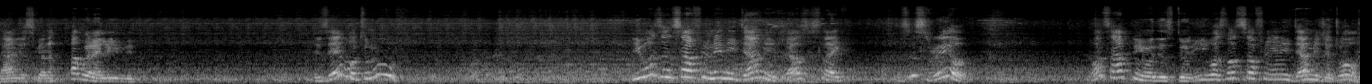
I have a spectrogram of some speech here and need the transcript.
now I'm just gonna I'm gonna leave it. is able to move he wasn't suffering any damage I was just like is this real what's happening with this dude he was not suffering any damage at all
